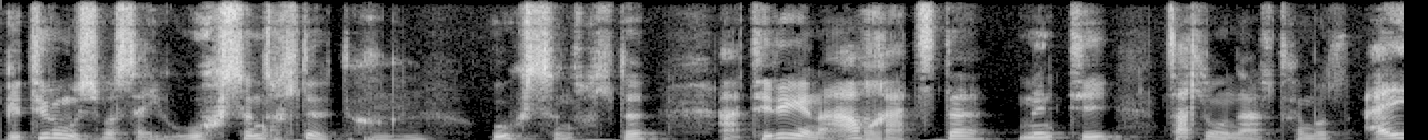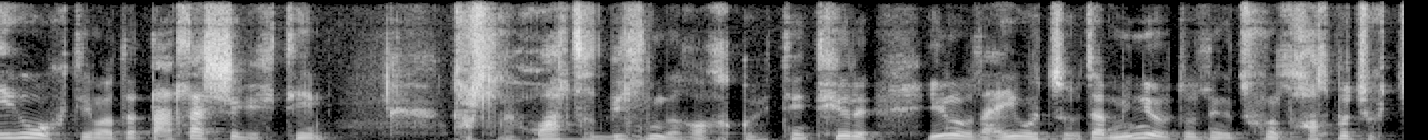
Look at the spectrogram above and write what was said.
Ингээд тэр хүмүүс бас аяа өөх сонирхолтой байдаг хөөе. Өөх сонирхолтой. А тэрийг н авах хацтай менти залуу хүн алдах юм бол айгүй их тийм одоо далаа шиг их тийм туршлага хуваалцахад бэлэн байгаа байхгүй. Тийм. Тэгэхээр энэ бол аюу зү. За миний хувьд бол ингэ зөвхөн холбож өгч.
